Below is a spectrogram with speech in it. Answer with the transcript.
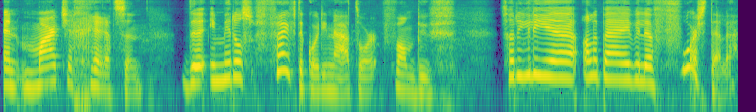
en Maartje Gerritsen, de inmiddels vijfde coördinator van BUF. Zouden jullie je allebei willen voorstellen?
